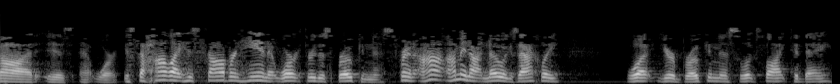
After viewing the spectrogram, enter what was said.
God is at work. It's to highlight His sovereign hand at work through this brokenness. Friend, I, I may not know exactly what your brokenness looks like today.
